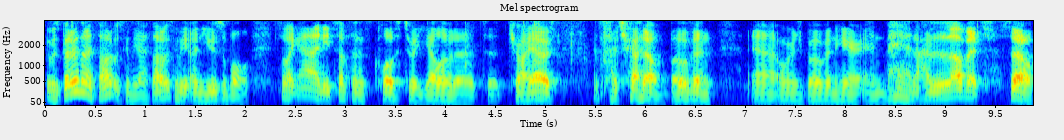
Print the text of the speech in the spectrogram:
it was better than I thought it was going to be. I thought it was to be unusable. So I'm like, ah, I need something that's close to a yellow to, to try out. And so I tried out Boven uh, orange boven here, and man, I love it. So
